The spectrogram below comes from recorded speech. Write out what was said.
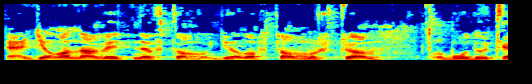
е, діло навіть не в тому. Діло в тому, що будучи.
